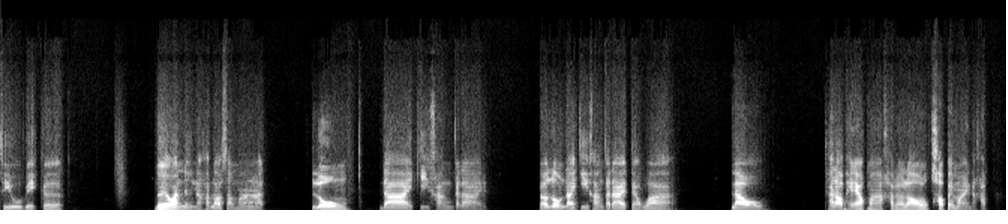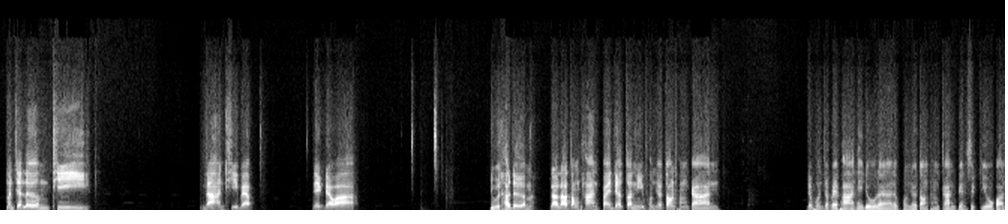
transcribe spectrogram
ซิลเบเกอร์โดยวันหนึ่งนะครับ เราสามารถลงได้กี่ครั้งก็ได้ เราลงได้กี่ครั้งก็ได้ แต่ว่าเราถ้าเราแพ้ออกมาครับ แล้วเราเข้าไปใหม่นะครับ มันจะเริ่มที่ด่านที่แบบเรียกได้ว่า อยู่เท่าเดิมอะแล้วเราต้องผ่านไปเดี๋ยวตอนนี้ผมจะต้องทำการ เดี๋ยวผมจะไปผ่านให้ดูเลยนะเดี๋ยวผมจะต้องทำการเปลี่ยนสกิลก่อน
